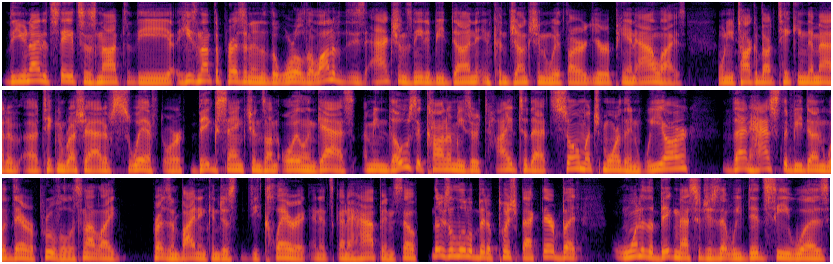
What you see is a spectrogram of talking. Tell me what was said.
the United States is not the he's not the president of the world. A lot of these actions need to be done in conjunction with our European allies when you talk about taking them out of uh, taking Russia out of SWIFT or big sanctions on oil and gas. I mean, those economies are tied to that so much more than we are. That has to be done with their approval. It's not like President Biden can just declare it and it's going to happen. So there's a little bit of pushback there. But one of the big messages that we did see was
